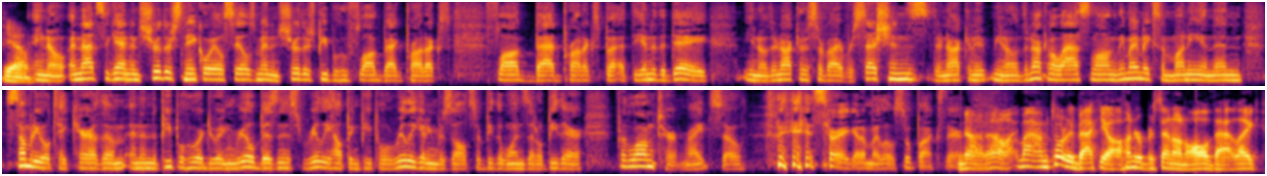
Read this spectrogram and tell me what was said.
Yeah. You know, and that's again, and sure, there's snake oil salesmen, and sure, there's people who flog bag products, flog bad products, but at the end of the day, you know, they're not going to survive recessions. They're not going to, you know, they're not going to last long. They might make some money and then somebody will take care of them. And then the people who are doing real business, really helping people, really getting results will be the ones that'll be there for the long term, right? So Sorry, I got on my little soapbox there. No, no, I'm totally back you 100% on all of that. Like,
